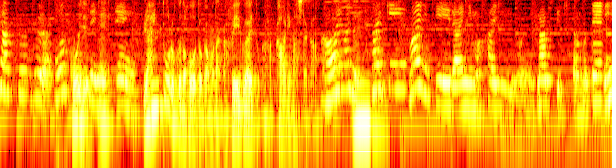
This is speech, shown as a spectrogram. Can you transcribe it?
か1900ぐらい。すごいですね。2000 ?LINE 登録の方とかもなんか増え具合とか変わりましたか？変わりました、うん。最近毎日 LINE にも入るようになってきたので200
